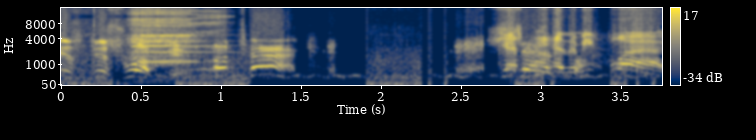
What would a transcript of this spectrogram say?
Is disrupted. Attack! Get the enemy flag.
